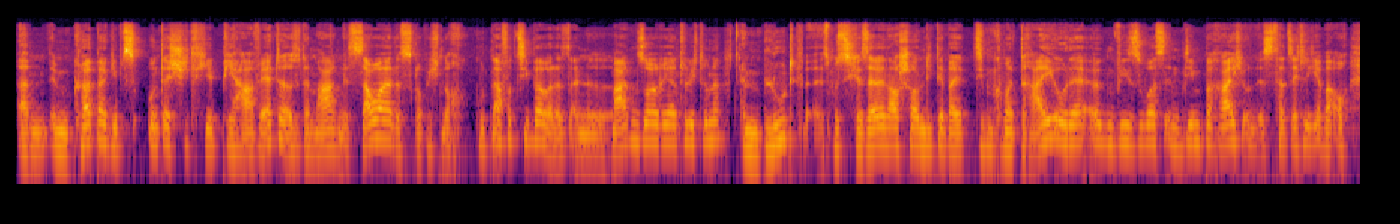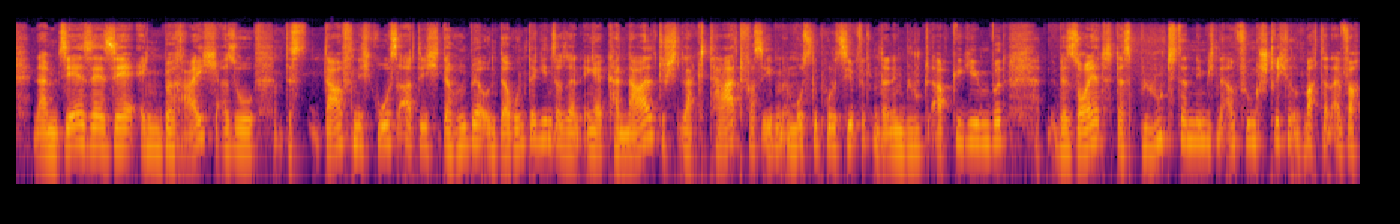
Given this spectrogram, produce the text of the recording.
ähm, im Körper gibt es unterschiedliche pH-Werte. Also der Magen ist sauer, das ist, glaube ich, noch gut nachvollziehbar, weil da ist eine Magensäure natürlich drin. Im Blut, das muss ich ja selber nachschauen, liegt er bei 7,3 oder irgendwie sowas in dem Bereich und ist tatsächlich aber auch in einem sehr, sehr, sehr engen Bereich. Also das darf nicht großartig darüber und darunter gehen, also ein enger Kanal durch Laktat, was eben im Muskel produziert wird und dann im Blut abgegeben wird, übersäuert das Blut dann nämlich in Anführungsstrichen und macht dann einfach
